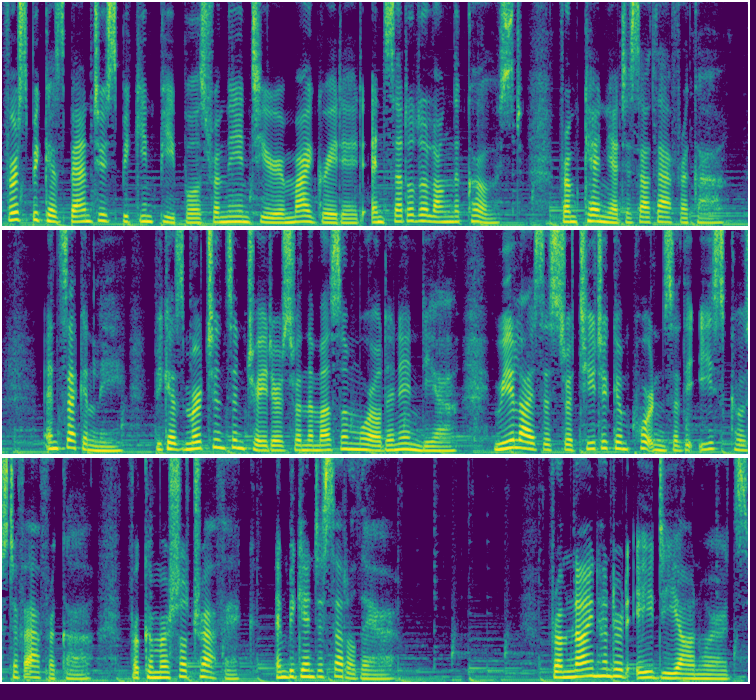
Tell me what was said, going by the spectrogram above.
First, because Bantu speaking peoples from the interior migrated and settled along the coast, from Kenya to South Africa. And secondly, because merchants and traders from the Muslim world in India realized the strategic importance of the east coast of Africa for commercial traffic and began to settle there. From 900 AD onwards,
